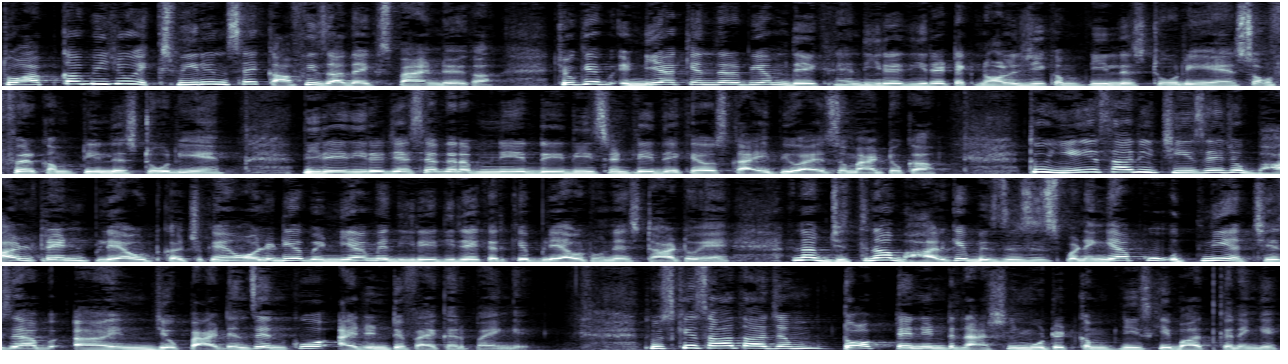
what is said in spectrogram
तो आपका भी जो एक्सपीरियंस है काफ़ी ज़्यादा एक्सपैंड होगा क्योंकि अब इंडिया के अंदर भी हम देख रहे हैं धीरे धीरे टेक्नोलॉजी कंपनी लिस्ट हो रही है सॉफ्टवेयर कंपनी लिस्ट हो रही है। धीरे धीरे जैसे अगर हमने रिसेंटली देखा है उसका आईपीओ आया जोमैटो का। तो ये सारी चीज़ें जो बाहर ट्रेंड प्ले आउट कर चुके हैं ऑलरेडी अब इंडिया में धीरे धीरे करके प्ले आउट होने स्टार्ट हुए हैं। एंड आप जितना बाहर के बिजनेसेस पढ़ेंगे, आपको उतनी अच्छे से आप जो पैटर्न है, इनको आइडेंटिफाई कर पाएँगे। तो उसके साथ आज हम top ten international moated companies की बात करेंगे।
